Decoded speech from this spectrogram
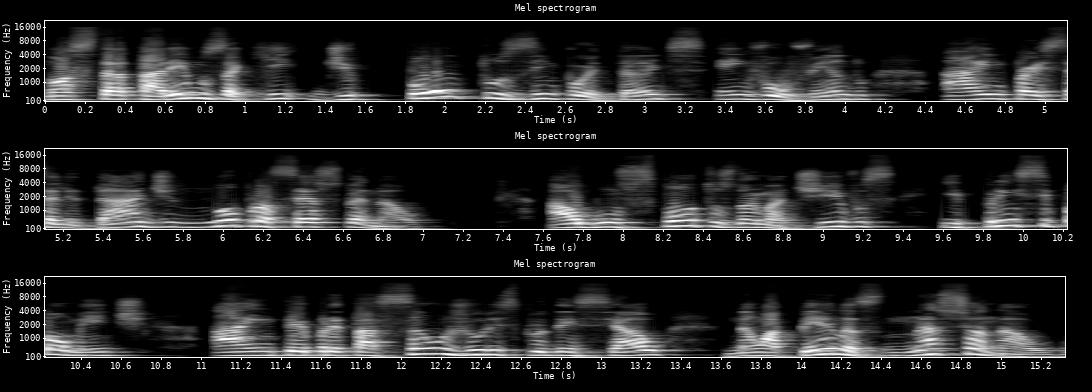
Nós trataremos aqui de pontos importantes envolvendo a imparcialidade no processo penal, alguns pontos normativos e, principalmente, a interpretação jurisprudencial não apenas nacional,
